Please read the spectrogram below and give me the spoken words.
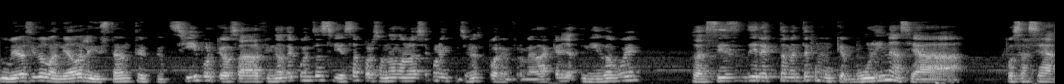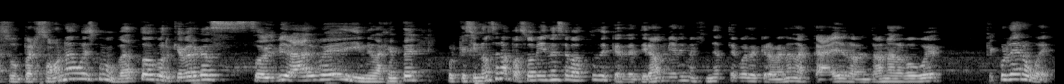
hubiera sido baneado al instante, güey. Sí, porque, o sea, al final de cuentas, si esa persona no lo hace con intenciones por enfermedad que haya tenido, güey, o sea, sí es directamente como que bullying hacia, pues hacia su persona, güey, es como, vato, ¿por qué vergas soy viral, güey? Y la gente, porque si no se la pasó bien ese vato de que le tiraban miedo, imagínate, güey, de que lo ven en la calle, le aventaban algo, güey, qué culero, güey.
